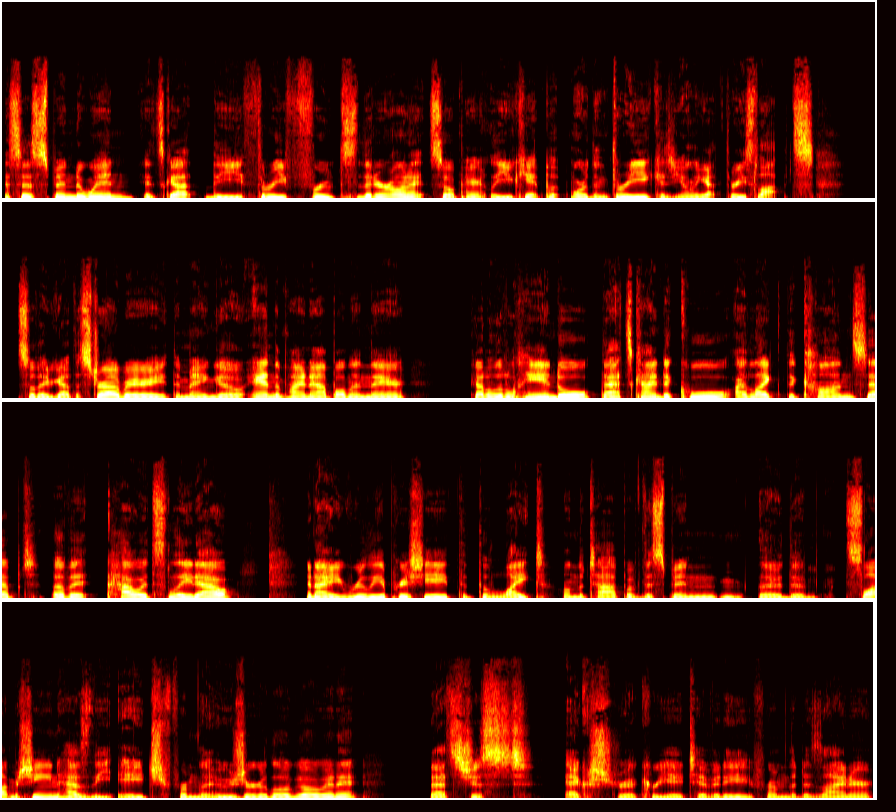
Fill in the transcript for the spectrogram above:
It says spin to win. It's got the three fruits that are on it. So apparently you can't put more than three because you only got three slots. So they've got the strawberry, the mango, and the pineapple in there. Got a little handle. That's kind of cool. I like the concept of it, how it's laid out. And I really appreciate that the light on the top of the spin, the, the slot machine has the H from the Hoosier logo in it. That's just extra creativity from the designer.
